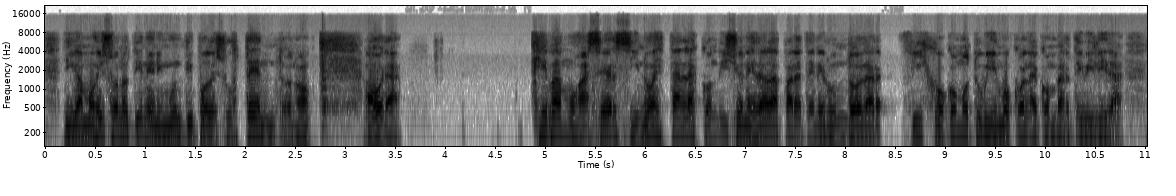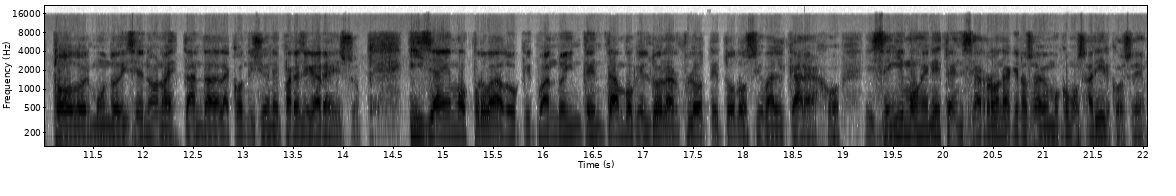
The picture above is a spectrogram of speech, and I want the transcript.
digamos, eso no tiene ningún tipo de sustento, ¿no? Ahora, ¿Qué vamos a hacer si no están las condiciones dadas para tener un dólar fijo como tuvimos con la convertibilidad? Todo el mundo dice, no, no están dadas las condiciones para llegar a eso. Y ya hemos probado que cuando intentamos que el dólar flote, todo se va al carajo. Y seguimos en esta encerrona que no sabemos cómo salir, José.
